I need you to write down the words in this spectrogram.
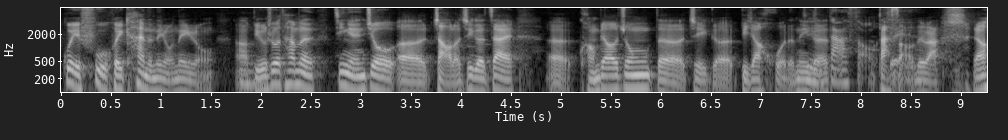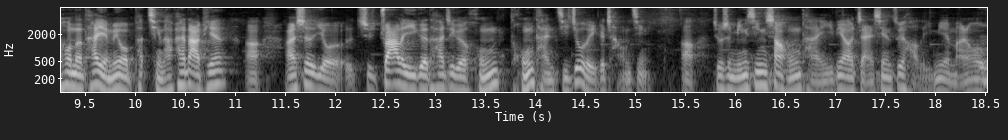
贵妇会看的那种内容啊，比如说他们今年就呃找了这个在呃狂飙中的这个比较火的那个大嫂，大嫂对。吧？然后呢，他也没有拍请他拍大片啊，而是有去抓了一个他这个红红毯急救的一个场景啊，就是明星上红毯一定要展现最好的一面嘛，然后。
